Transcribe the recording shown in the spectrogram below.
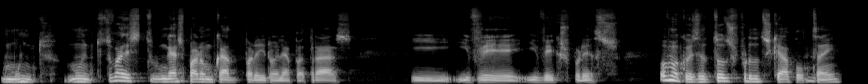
muito, muito. Tu vais, tu, um gajo para um bocado para ir olhar para trás e, e ver e ver que os preços. Houve uma coisa, de todos os produtos que a Apple tem,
